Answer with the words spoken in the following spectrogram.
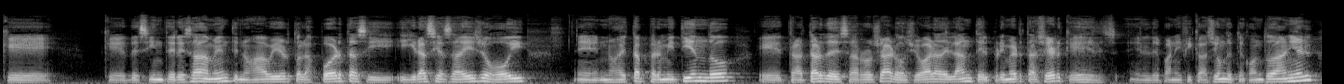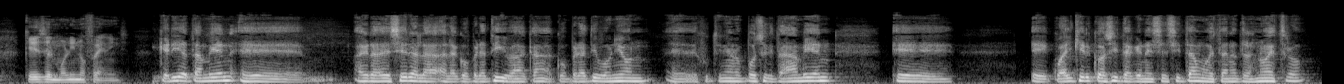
que, desinteresadamente nos ha abierto las puertas y, gracias a ellos hoy eh, nos está permitiendo eh, tratar de desarrollar o llevar adelante el primer taller que es el, de panificación que te contó Daniel, que es el Molino Fénix. Quería también eh, agradecer a la, cooperativa, acá, Cooperativa Unión de Justiniano Pozo, que también cualquier cosita que necesitamos están atrás nuestro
